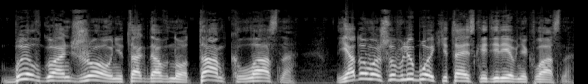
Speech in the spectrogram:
Был в Гуанчжоу не так давно. Там классно. Я думаю, что в любой китайской деревне классно.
